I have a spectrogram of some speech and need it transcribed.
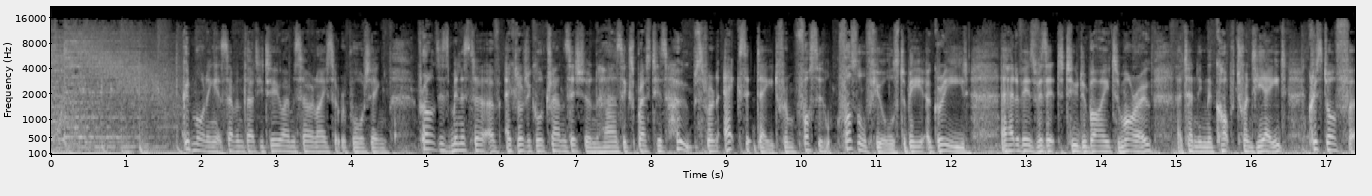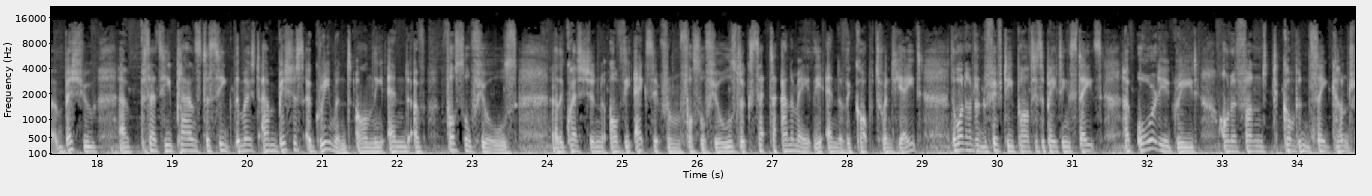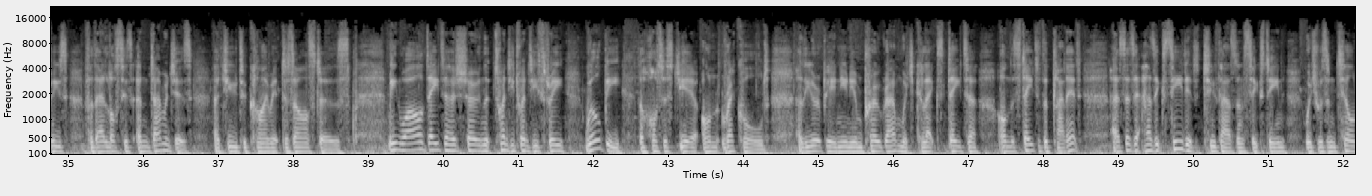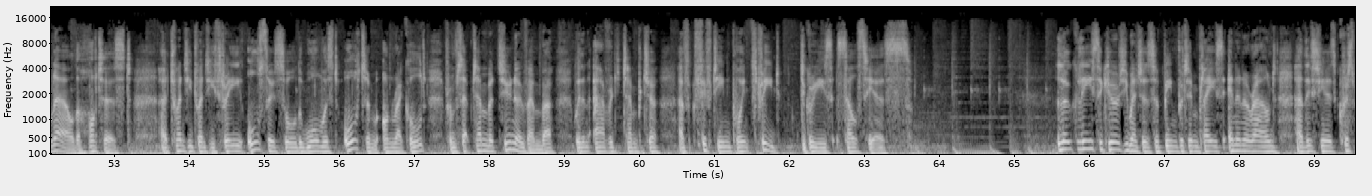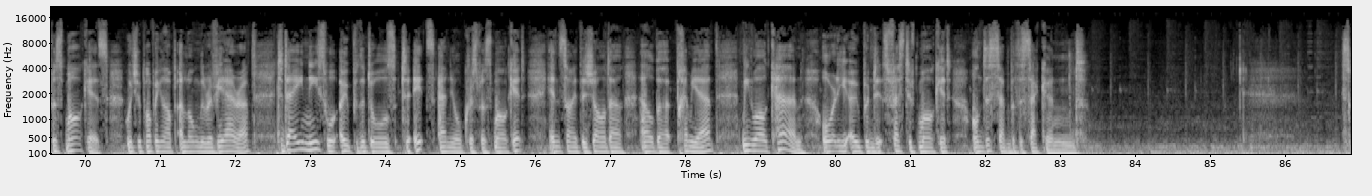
Good morning, it's 7.32. I'm Sarah Lysett reporting. France's Minister of Ecological Transition has expressed his hopes for an exit date from fossil, fossil fuels to be agreed. Ahead of his visit to Dubai tomorrow, attending the COP28, Christophe Béchu uh, says he plans to seek the most ambitious agreement on the end of fossil fuels. Uh, the question of the exit from fossil fuels looks set to animate the end of the COP28. The 150 participating states have already agreed on a fund to compensate countries for their losses and damages due to climate disasters. Meanwhile, data has shown that 2023 will be the hottest year on record. Uh, the European Union programme, which collects data on the state of the planet, uh, says it has exceeded 2016, which was until now the hottest. Uh, 2023 also saw the warmest autumn on record from September to November, with an average temperature of 15.3 degrees Celsius. Locally, security measures have been put in place in and around uh, this year's Christmas markets, which are popping up along the Riviera. Today, Nice will open the doors to its annual Christmas market inside the Jardin Albert Premier. Meanwhile, Cannes already opened its festive market on December the 2nd.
